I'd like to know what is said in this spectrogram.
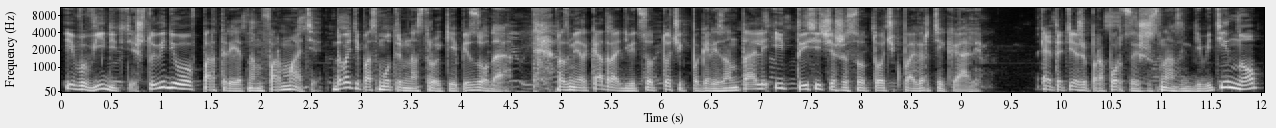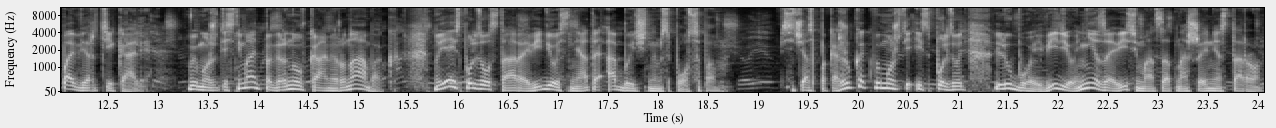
И вы видите, что видео в портретном формате. Давайте посмотрим настройки эпизода. Размер кадра 900 точек по горизонтали и 1600 точек по вертикали. Это те же пропорции 16 к 9, но по вертикали. Вы можете снимать, повернув камеру на бок. Но я использовал старое видео, снятое обычным способом. Сейчас покажу, как вы можете использовать любое видео, независимо от соотношения сторон.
